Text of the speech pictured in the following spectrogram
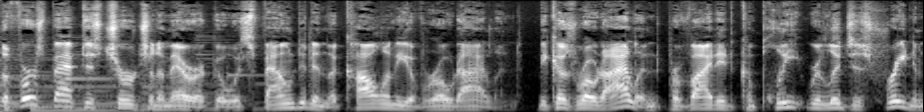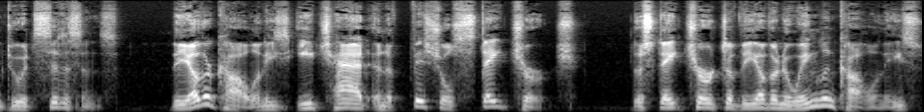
The First Baptist Church in America was founded in the colony of Rhode Island because Rhode Island provided complete religious freedom to its citizens. The other colonies each had an official state church. The state church of the other New England colonies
